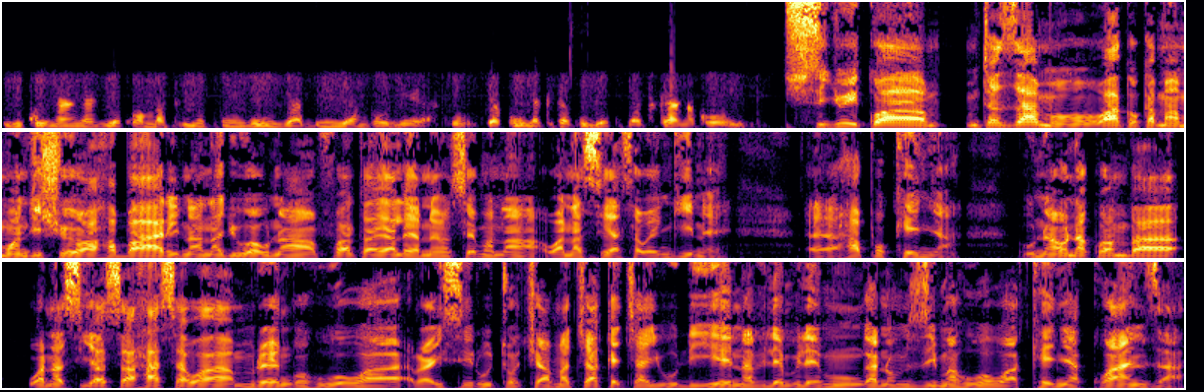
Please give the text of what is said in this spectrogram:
ilikuwa inaangazia kwamba tumepunguza bei ya mbolea tu, chakula kitakuja kupatikana kwa wingi. Sijui kwa mtazamo wako kama mwandishi wa habari, na najua unafuata yale yanayosemwa na wanasiasa wengine eh, hapo Kenya, unaona kwamba wanasiasa hasa wa mrengo huo wa Rais Ruto, chama chake cha UDA na vilevile muungano mzima huo wa Kenya Kwanza,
